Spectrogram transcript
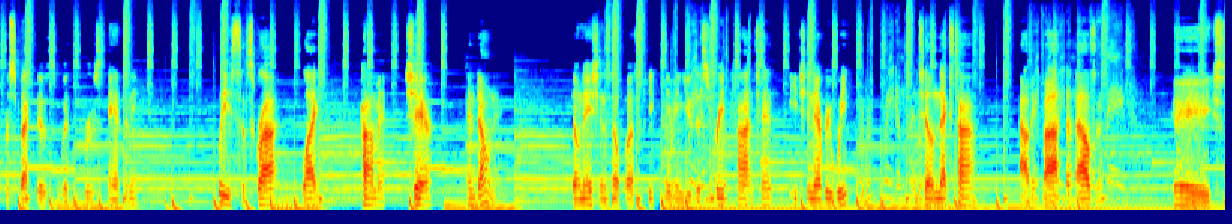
Perspectives with Bruce Anthony. Please subscribe, like, comment, share, and donate. Donations help us keep giving you this free content each and every week. Until next time, Audi 5000. Peace.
